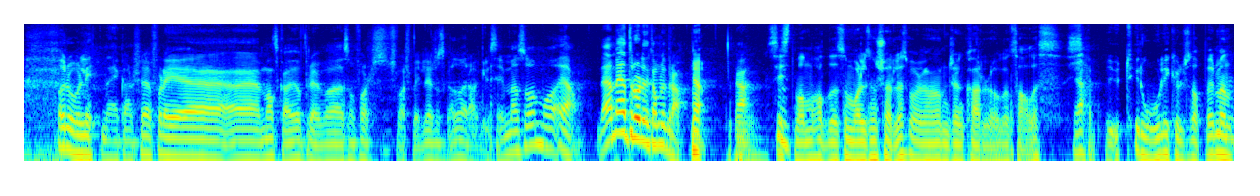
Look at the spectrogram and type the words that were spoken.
å roe litt ned, kanskje. Fordi eh, man skal jo prøve som forsvarsspiller, så skal du være aggressiv. Men så må Ja. ja men jeg tror det kan bli bra. Ja. Sistemann man hadde som var litt sånn skjødesløs var han Giancarlo Gonzales. Ja. Kjempe- Utrolig kul stopper. Men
